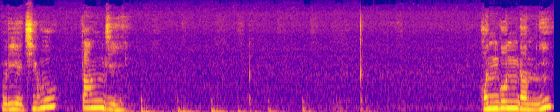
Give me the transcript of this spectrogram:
우리의 지구, 땅지, 건곤감리,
